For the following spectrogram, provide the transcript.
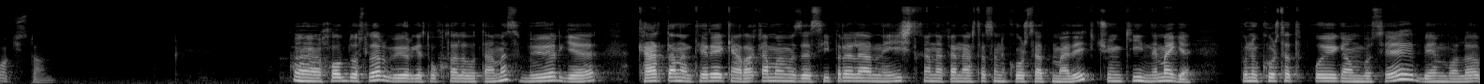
pokiston. Ho'p do'stlar bu yerga to'xtalib o'tamiz. Bu yerga kartani terayotgan raqamimizda sifralarni hech qanaqa narsasini ko'rsatmadik. Chunki nimaga? Buni ko'rsatib qo'ygan bo'lsak bemalol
